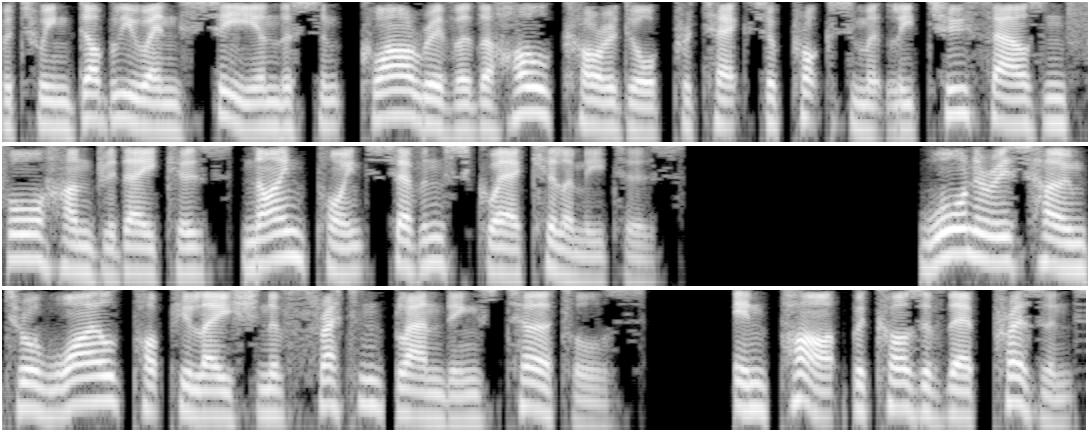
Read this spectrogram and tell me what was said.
between WNC and the St. Croix River The whole corridor protects approximately 2,400 acres 9.7 square kilometers. Warner is home to a wild population of threatened Blanding's turtles. In part because of their presence,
